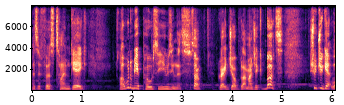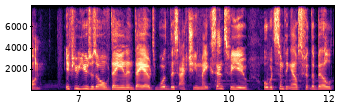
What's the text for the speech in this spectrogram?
as a first time gig, I wouldn't be opposed to using this. So, great job Blackmagic, but should you get one? If you use Resolve day in and day out, would this actually make sense for you or would something else fit the bill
